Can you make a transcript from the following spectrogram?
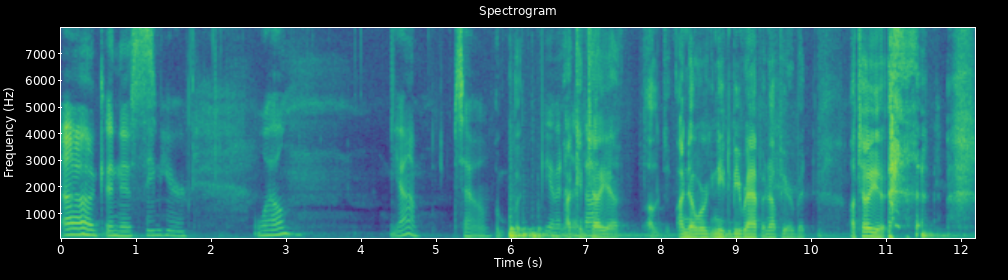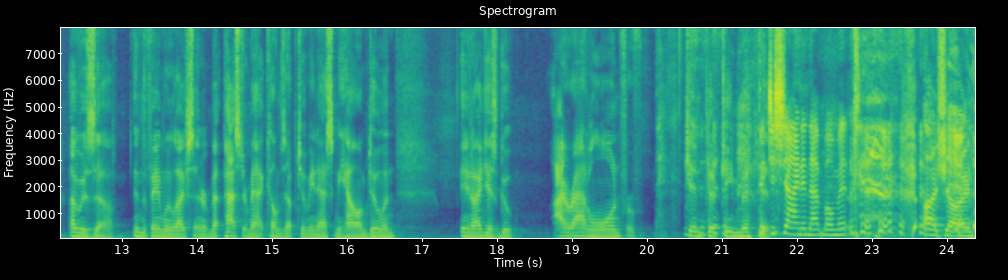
Oh goodness. Same here. Well, yeah. So But you have I can thought? tell you, I'll- I know we need to be wrapping up here, but I'll tell you, I was uh, in the Family Life Center. Pastor Matt comes up to me and asks me how I'm doing, and I just go, I rattle on for 10, 15 minutes. Did you shine in that moment? I shined.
